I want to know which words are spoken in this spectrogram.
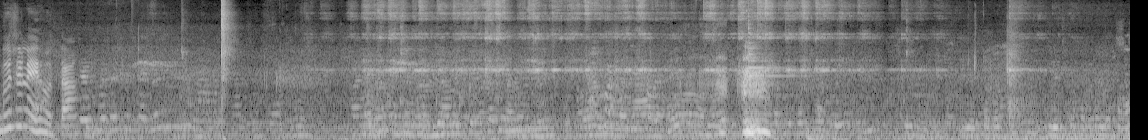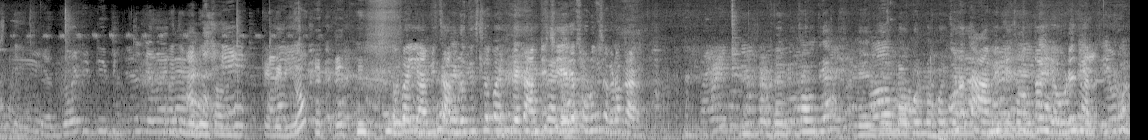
कुछ नहीं होता. ते व्हिडिओ बाई आम्ही चांगलं दिसलं पाहिजे. आमचे चेहरे सोडून सगळं काढ. हो एवढे झालं एवढं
